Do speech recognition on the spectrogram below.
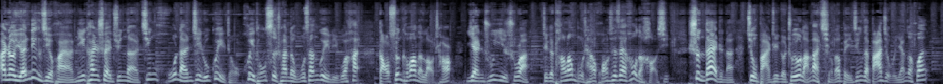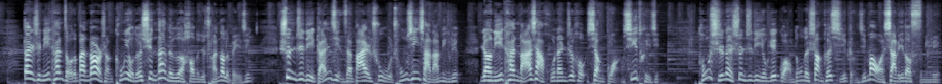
按照原定计划呀，倪堪率军呢经湖南进入贵州，会同四川的吴三桂、李国汉倒孙可望的老巢，演出一出啊这个螳螂捕蝉，黄雀在后的好戏。顺带着呢就把这个朱由榔啊请到北京，再把酒言个欢。但是倪堪走到半道上，孔有德殉难的噩耗呢就传到了北京。顺治帝赶紧在八月初五重新下达命令，让倪堪拿下湖南之后向广西推进。同时呢，顺治帝又给广东的尚可喜、耿继茂啊下了一道死命令，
